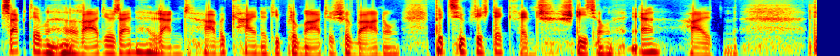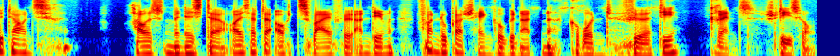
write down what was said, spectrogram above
sagte im Radio, sein Land habe keine diplomatische Warnung bezüglich der Grenzschließung erhalten. Litauens Außenminister äußerte auch Zweifel an dem von Lukaschenko genannten Grund für die Grenzschließung.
